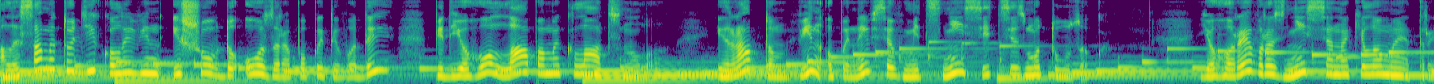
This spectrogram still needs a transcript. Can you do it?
Але саме тоді, коли він ішов до озера попити води, під його лапами клацнуло, і раптом він опинився в міцній сітці з мотузок. Його рев рознісся на кілометри.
